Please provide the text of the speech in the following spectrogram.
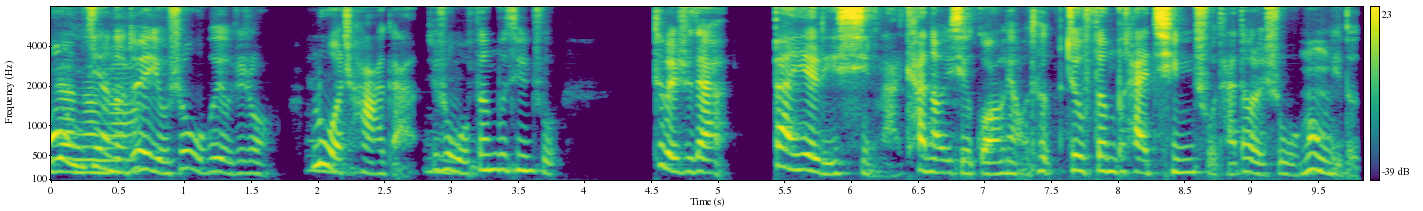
梦见的？对，有时候我会有这种落差感，就是我分不清楚，特别是在半夜里醒来看到一些光亮，我特就分不太清楚它到底是我梦里的。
